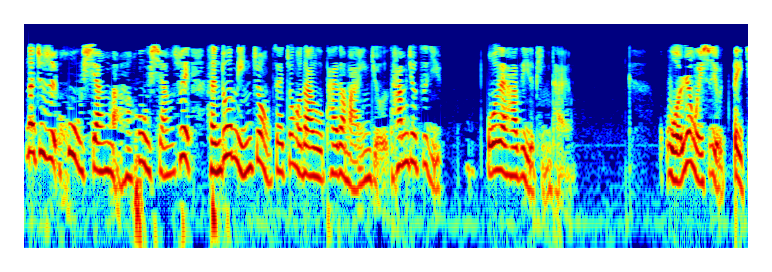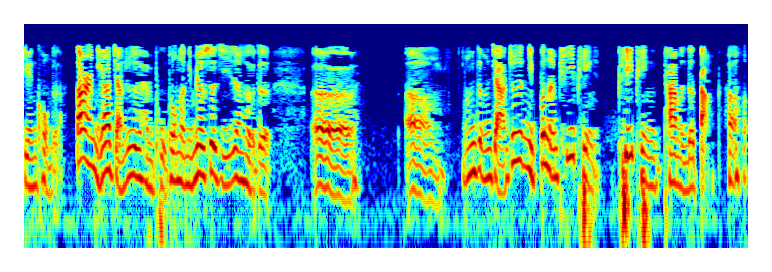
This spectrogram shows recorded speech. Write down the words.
那就是互相嘛哈，互相。所以很多民众在中国大陆拍到马英九，他们就自己播在他自己的平台，我认为是有被监控的。当然你要讲就是很普通的，你没有涉及任何的呃呃，我们怎么讲？就是你不能批评批评他们的党，呵呵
